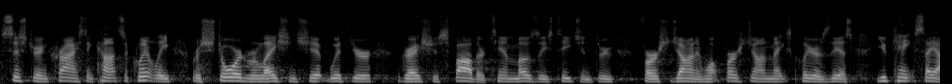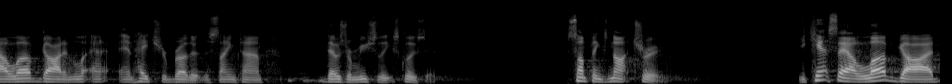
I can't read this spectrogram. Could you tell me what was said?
sister in Christ and consequently restored relationship with your gracious Father. Tim Mosley's teaching through 1 John, and what 1 John makes clear is this you can't say, I love God and, and hate your brother at the same time. Those are mutually exclusive. Something's not true. You can't say, I love God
